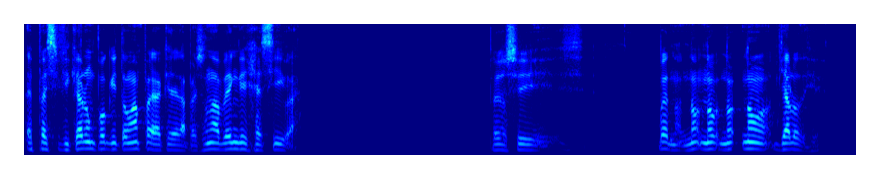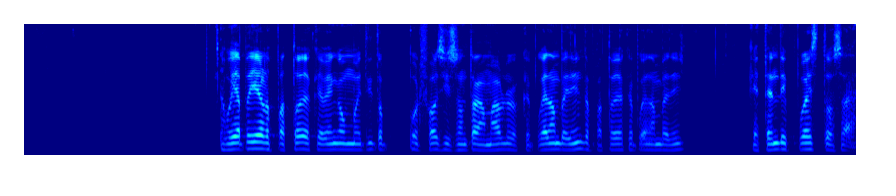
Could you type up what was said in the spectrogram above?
especificar un poquito más para que la persona venga y reciba. Pero si, bueno, no, no, no, no, ya lo dije. Les voy a pedir a los pastores que vengan un momentito, por favor, si son tan amables, los que puedan venir, los pastores que puedan venir, que estén dispuestos a,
